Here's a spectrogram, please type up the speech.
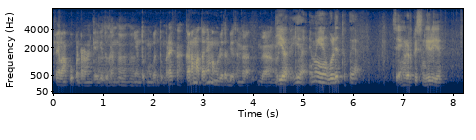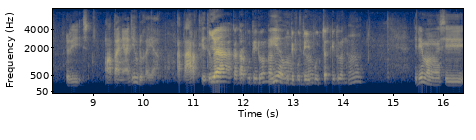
kayak lampu penerangan kayak gitu kan ya untuk membantu mereka. Karena matanya emang udah terbiasa nggak nggak iya ngeliat. iya. Emang yang gue lihat tuh kayak si anglerfish sendiri ya dari matanya aja udah kayak katarak gitu iya katar putih doang kan Iya, putih putih pucat gitu kan. Hmm. jadi emang si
